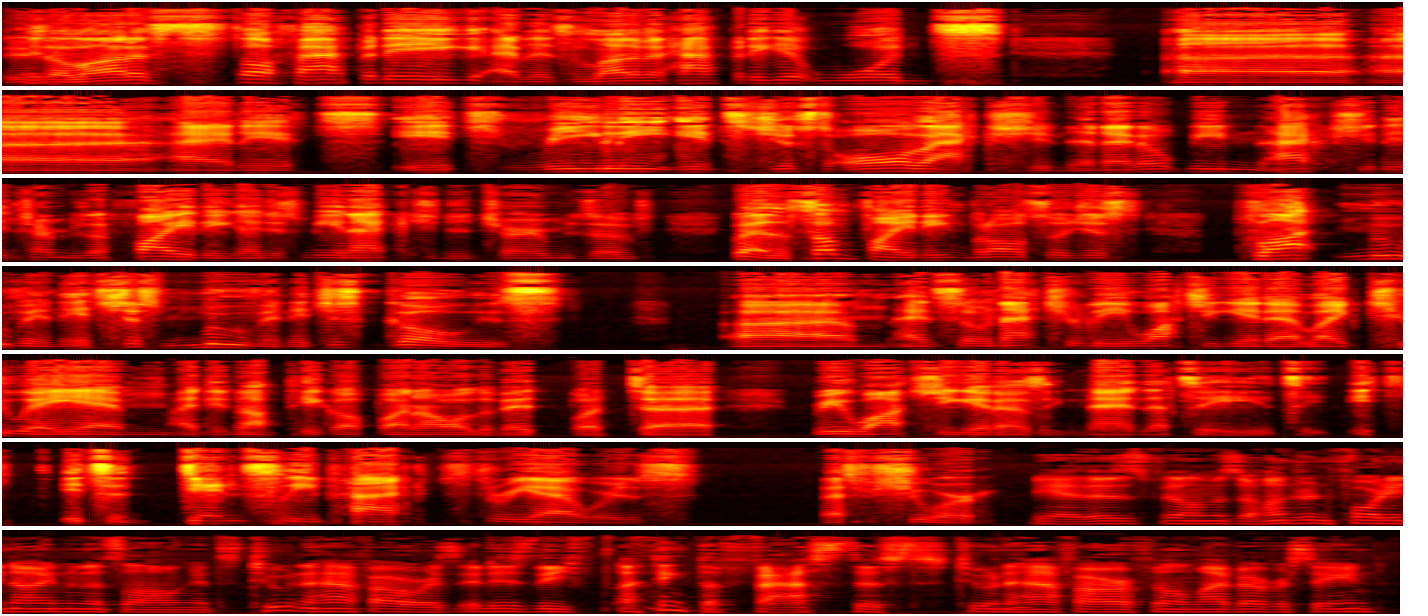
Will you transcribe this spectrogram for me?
There's a lot of stuff happening, and there's a lot of it happening at once. Uh, uh, and it's it's really it's just all action, and I don't mean action in terms of fighting. I just mean action in terms of well, some fighting, but also just plot moving. It's just moving. It just goes. Um, and so naturally, watching it at like 2 a.m., I did not pick up on all of it. But uh, rewatching it, I was like, man, that's a it's a, it's it's a densely packed three hours. That's for sure. Yeah, this film is 149 minutes long. It's two and a half hours. It is the I think the fastest two and a half hour film I've ever seen.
